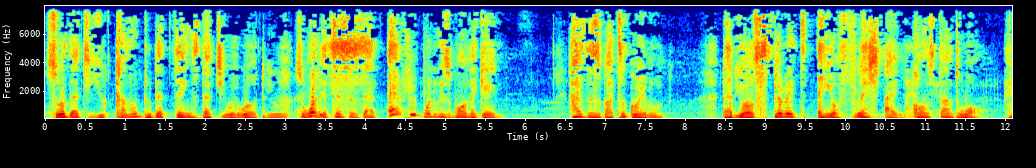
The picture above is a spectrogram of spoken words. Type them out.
so that you cannot do the things that you will want. You- So what it is is that everybody who is born again has this battle going on. That your spirit and your flesh are in constant war.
